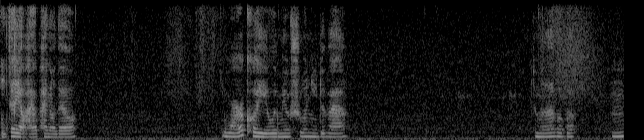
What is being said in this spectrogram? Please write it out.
你再咬还要拍脑袋哦。你玩可以，我也没有说你，对吧？怎么了，宝宝？嗯？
